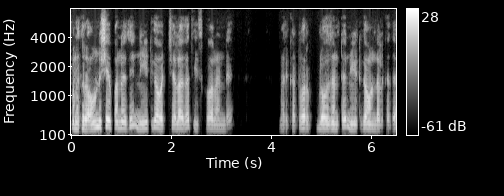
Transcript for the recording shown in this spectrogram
మనకు రౌండ్ షేప్ అనేది నీట్గా వచ్చేలాగా తీసుకోవాలండి మరి కట్ వర్క్ బ్లౌజ్ అంటే నీట్గా ఉండాలి కదా.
